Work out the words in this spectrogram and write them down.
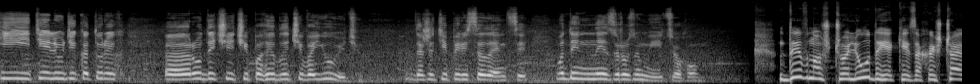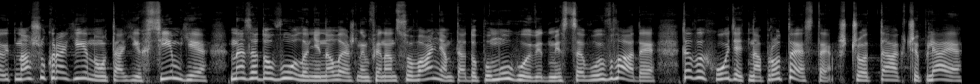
І ті люди, яких е, родичі чи погибли, чи воюють, навіть ті переселенці, вони не зрозуміють цього. Дивно, що люди, які захищають нашу країну та їх сім'ї, не задоволені належним фінансуванням та допомогою від місцевої влади та виходять на протести, що так чіпляє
